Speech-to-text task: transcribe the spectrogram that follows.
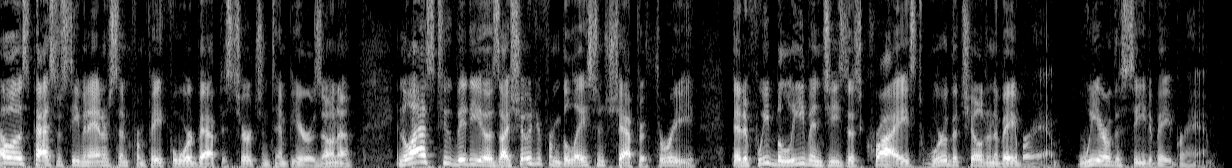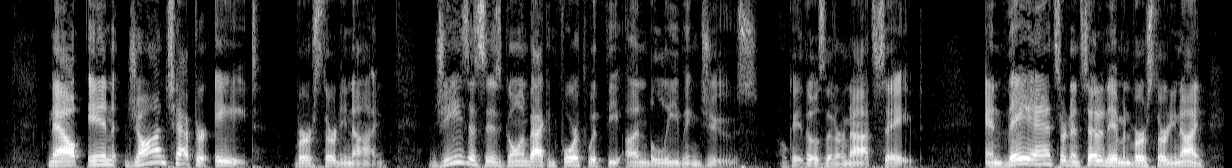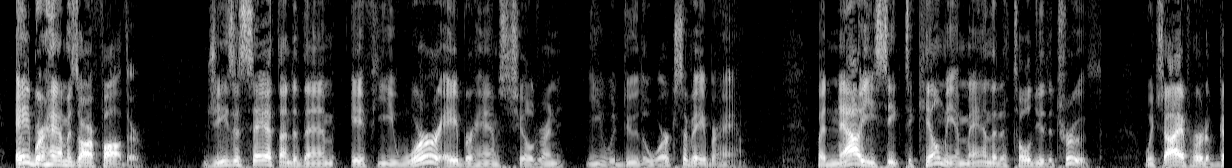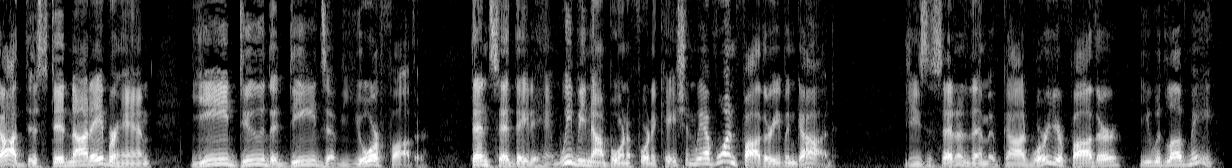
Hello, is Pastor Stephen Anderson from Faithful Word Baptist Church in Tempe, Arizona. In the last two videos, I showed you from Galatians chapter 3 that if we believe in Jesus Christ, we're the children of Abraham. We are the seed of Abraham. Now, in John chapter 8, verse 39, Jesus is going back and forth with the unbelieving Jews, okay, those that are not saved. And they answered and said unto him in verse 39, Abraham is our father. Jesus saith unto them, If ye were Abraham's children, ye would do the works of Abraham. But now ye seek to kill me, a man that hath told you the truth, which I have heard of God. This did not Abraham. Ye do the deeds of your father. Then said they to him, We be not born of fornication. We have one Father, even God. Jesus said unto them, If God were your Father, ye would love me.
